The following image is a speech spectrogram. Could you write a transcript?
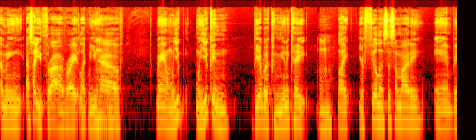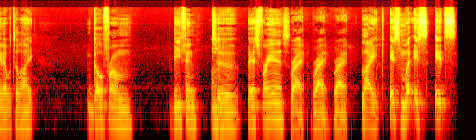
I mean that's how you thrive, right? Like when you mm-hmm. have, man, when you when you can be able to communicate like your feelings to somebody and being able to like go from beefing to best friends, Right, right, right, like it's mu- it's it's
